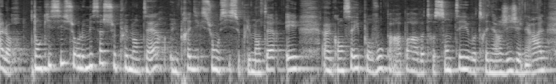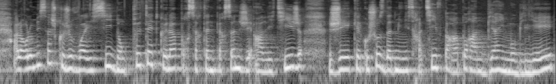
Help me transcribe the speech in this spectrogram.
Alors, donc ici sur le message supplémentaire, une prédiction aussi supplémentaire et un conseil pour vous par rapport à votre santé, votre énergie générale. Alors le message que je vois ici, donc peut-être que là pour certaines personnes j'ai un litige, j'ai quelque chose d'administratif par rapport à un bien immobilier,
